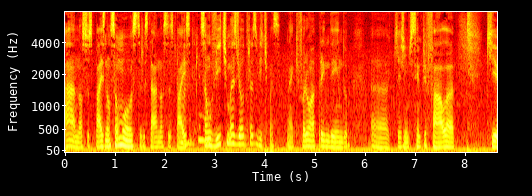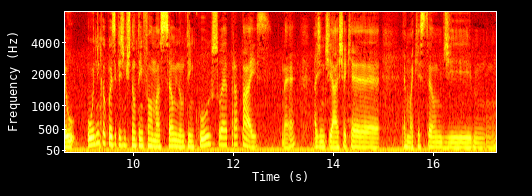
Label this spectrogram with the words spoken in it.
Ah, nossos pais não são monstros, tá? Nossos pais Claro são vítimas de outras vítimas, né? Que foram aprendendo, ah, que a gente sempre fala que a única coisa que a gente não tem formação e não tem curso é para pais, né? A gente acha que é, é uma questão de hum,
